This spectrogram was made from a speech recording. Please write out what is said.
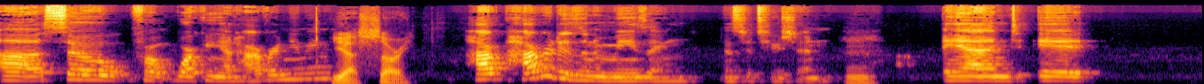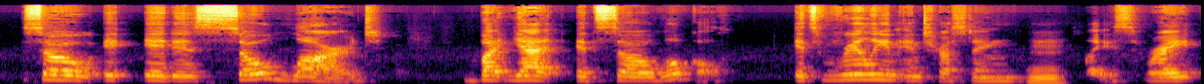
Uh, so, from working at Harvard, you mean? Yes. Sorry. Har- Harvard is an amazing institution, mm. and it so it, it is so large, but yet it's so local. It's really an interesting mm. place, right?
